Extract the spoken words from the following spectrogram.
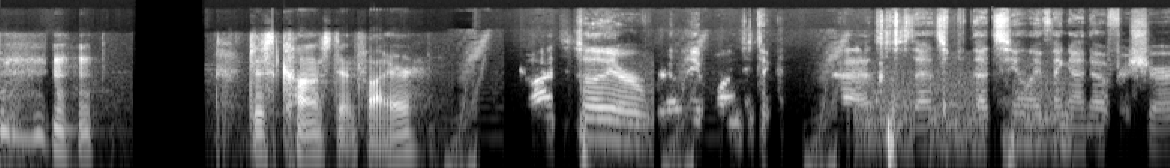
Just constant fire. Godzilla really wants to that's that's that's the only thing I know for sure.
